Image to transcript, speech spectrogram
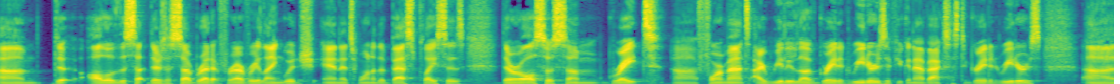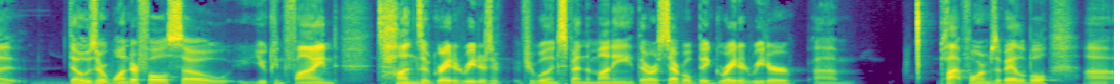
Um, the, all of the there's a subreddit for every language, and it's one of the best places. There are also some great uh, formats. I really love graded readers. If you can have access to graded readers. Uh, those are wonderful. So you can find tons of graded readers if, if you're willing to spend the money. There are several big graded reader um, platforms available. Uh,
